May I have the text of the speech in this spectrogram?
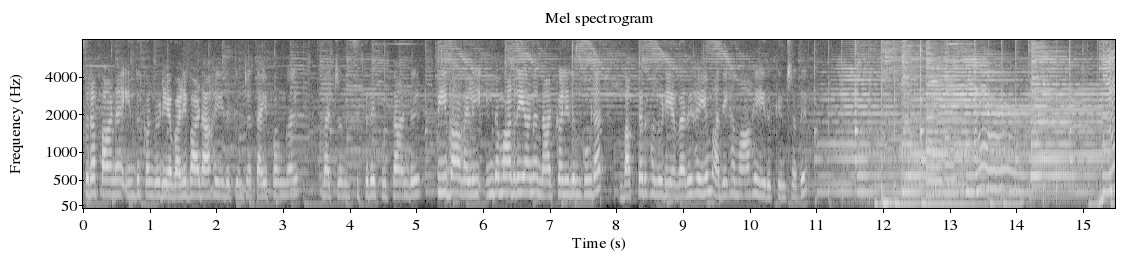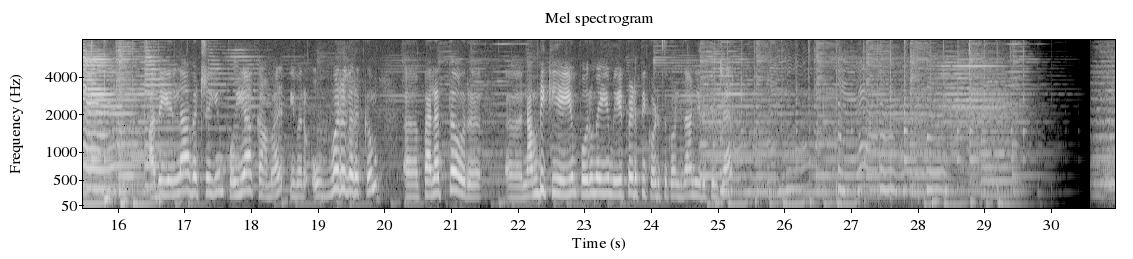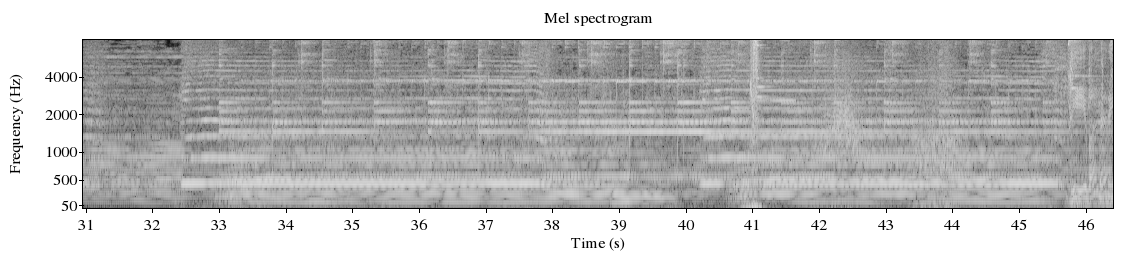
சிறப்பான இந்துக்களுடைய வழிபாடாக இருக்கின்ற தைப்பொங்கல் மற்றும் சித்திரை புத்தாண்டு தீபாவளி இந்த மாதிரியான நாட்களிலும் கூட பக்தர்களுடைய வருகையும் அதிகமாக இருக்கின்றது. அது எல்லாவற்றையும் பொய்யாக்காமல் இவர் ஒவ்வொருவருக்கும் அஹ், பலத்த ஒரு அஹ், நம்பிக்கையையும் பொறுமையும் ஏற்படுத்தி கொடுத்து கொண்டுதான் இருக்கின்றார்.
